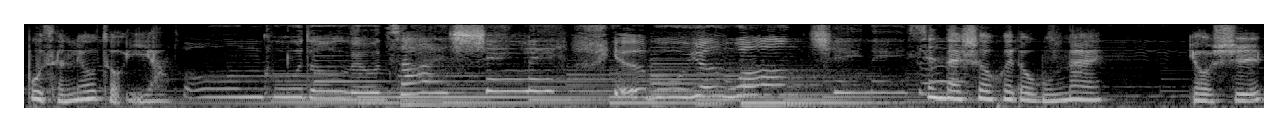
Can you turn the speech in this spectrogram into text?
不曾溜走一样。现代社会的无奈，有时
